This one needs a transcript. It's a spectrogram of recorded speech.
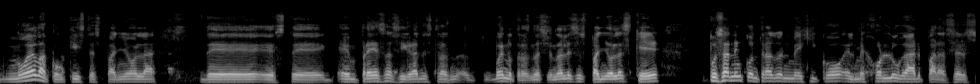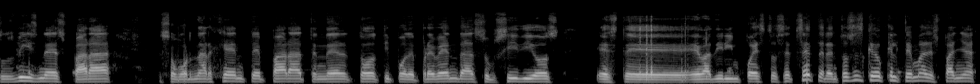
nueva conquista española de este, empresas y grandes, bueno, transnacionales españolas que pues han encontrado en México el mejor lugar para hacer sus business, para sobornar gente, para tener todo tipo de prebendas, subsidios, este, evadir impuestos, etcétera. Entonces creo que el tema de España,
